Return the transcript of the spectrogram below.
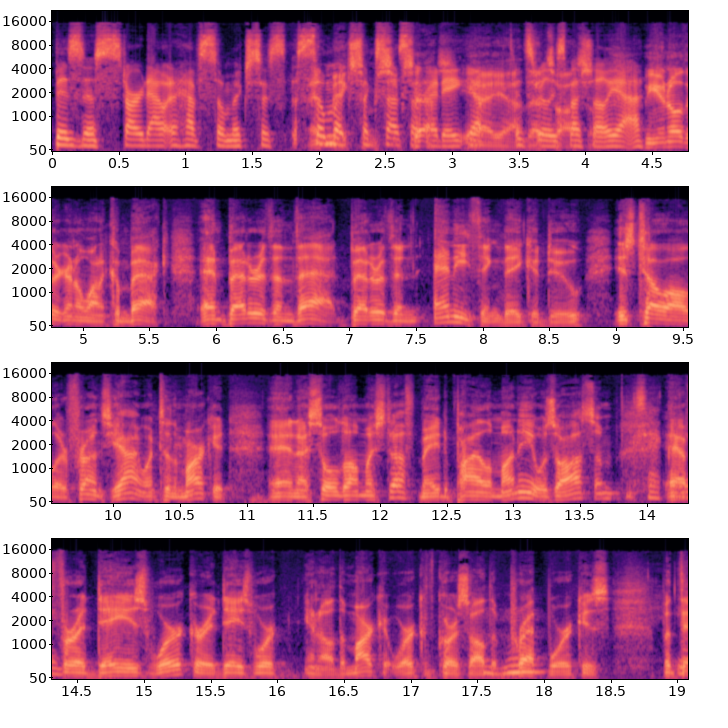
business start out and have so much so and much some success, already. Yeah, yeah, it's that's really awesome. special. Yeah. But you know they're going to want to come back, and better than that, better than anything they could do is tell all their friends, "Yeah, I went to the market and I sold all my stuff, made a pile of money. It was awesome." Exactly. And for a day's work or a day's work, you know, the market work, of course, all the prep work is, but that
